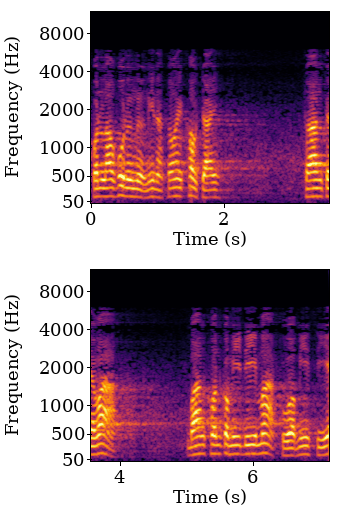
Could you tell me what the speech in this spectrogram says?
คนเราผู้หนึ่งหนึ่งนี่นะต้องให้เข้าใจต่างแต่ว่าบางคนก็มีดีมากกว่ามีเสีย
